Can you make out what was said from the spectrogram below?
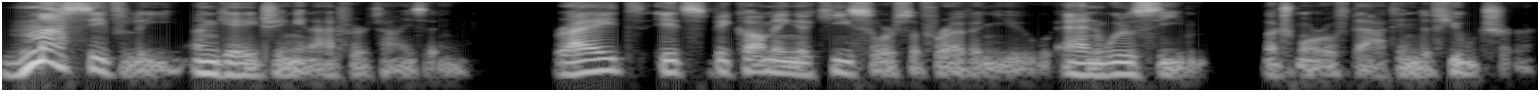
massively engaging in advertising, right? It's becoming a key source of revenue, and we'll see much more of that in the future.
